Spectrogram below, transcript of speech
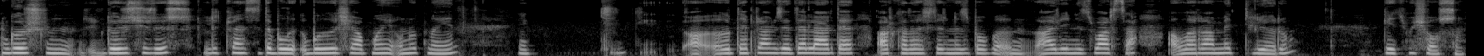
görüşün, görüşürüz. Lütfen siz de bağ- bağış yapmayı unutmayın. Depremzedelerde arkadaşlarınız, baba, aileniz varsa Allah rahmet diliyorum. Geçmiş olsun.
